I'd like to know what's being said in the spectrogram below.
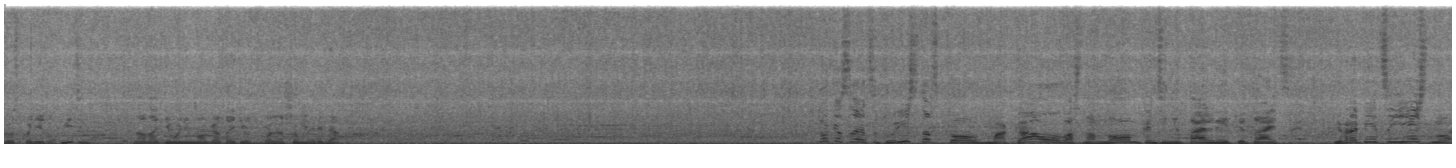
Господи, этот митинг, надо от него немного отойти, уж больно шумные ребята. Что касается туристов, то в Макао в основном континентальные китайцы. Европейцы есть, но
